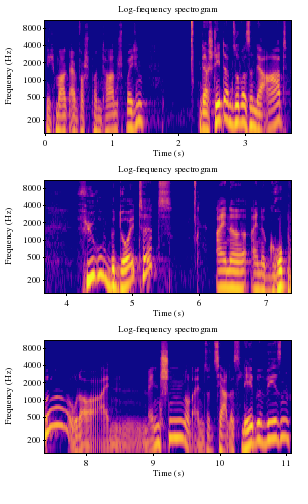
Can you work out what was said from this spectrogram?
ich mag einfach spontan sprechen. Da steht dann sowas in der Art, Führung bedeutet, eine, eine Gruppe oder einen Menschen oder ein soziales Lebewesen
